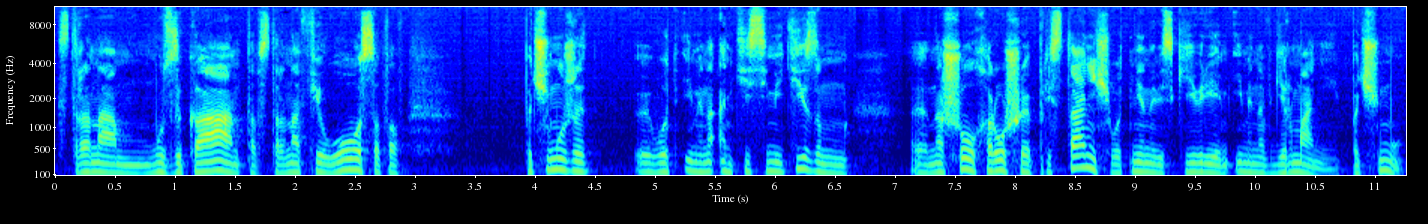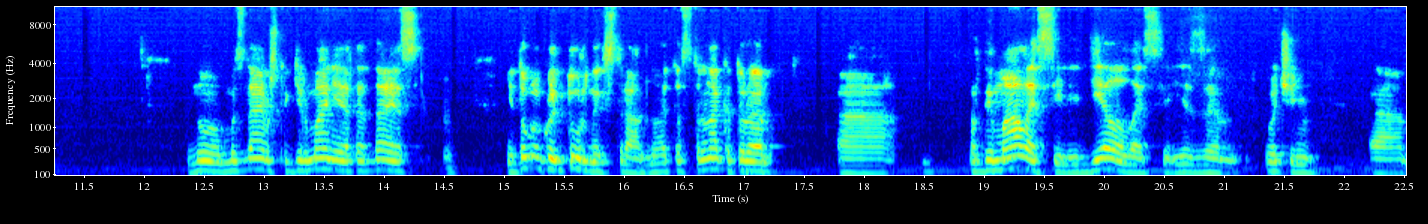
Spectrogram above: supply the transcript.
страна музыкантов, страна философов. Почему же э, вот именно антисемитизм Э, нашел хорошее пристанище, вот ненависть к евреям именно в Германии. Почему? Ну, мы знаем, что Германия это одна из не только культурных стран, но это страна, которая э, подымалась или делалась из э, очень э,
